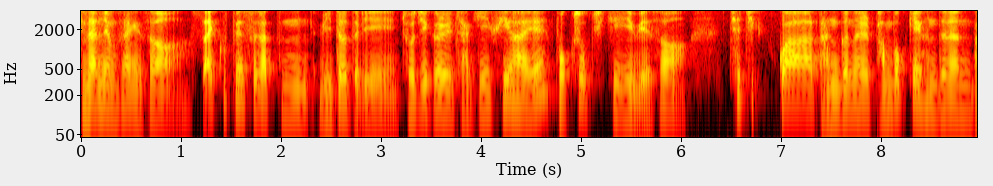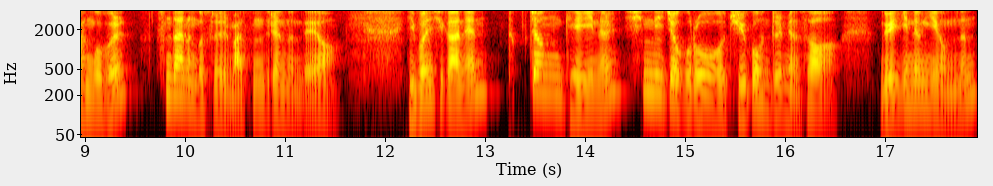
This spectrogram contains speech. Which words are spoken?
지난 영상에서 사이코패스 같은 리더들이 조직을 자기 휘하에 복속시키기 위해서 채찍과 당근을 반복해 흔드는 방법을 쓴다는 것을 말씀드렸는데요. 이번 시간엔 특정 개인을 심리적으로 쥐고 흔들면서 뇌기능이 없는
